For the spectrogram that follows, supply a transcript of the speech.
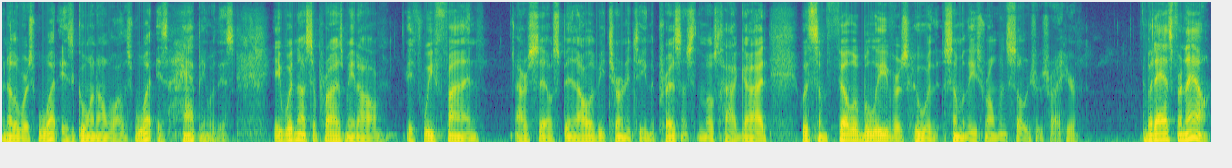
In other words, what is going on with all this? What is happening with this? It would not surprise me at all if we find ourselves spend all of eternity in the presence of the Most High God with some fellow believers who were some of these Roman soldiers right here. But as for now,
